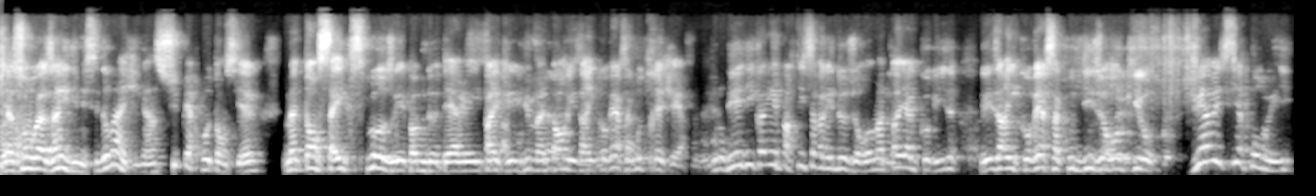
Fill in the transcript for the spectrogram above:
Il y a son voisin, il dit Mais c'est dommage, il a un super potentiel. Maintenant, ça explose les pommes de terre. Et il paraît que les légumes, maintenant, les haricots verts, ça coûte très cher. Mais il dit Quand il est parti, ça valait 2 euros. Maintenant, il y a le Covid. Les haricots verts, ça coûte 10 euros le kilo. Je vais investir pour lui,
